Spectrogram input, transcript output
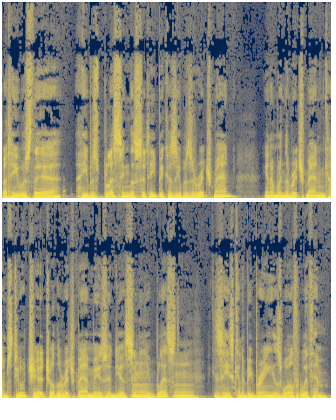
But he was there. He was blessing the city because he was a rich man. You know, when the rich man comes to your church or the rich man moves into your city, you're blessed because he's going to be bringing his wealth with him.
